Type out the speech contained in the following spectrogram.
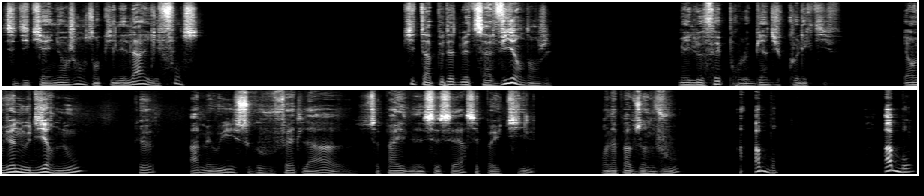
Il s'est dit qu'il y a une urgence, donc il est là, il fonce. Quitte à peut-être mettre sa vie en danger. Mais il le fait pour le bien du collectif. Et on vient nous dire, nous, que ah mais oui, ce que vous faites là, euh, c'est pas nécessaire, c'est pas utile, on n'a pas besoin de vous. Ah, ah bon? Ah bon?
